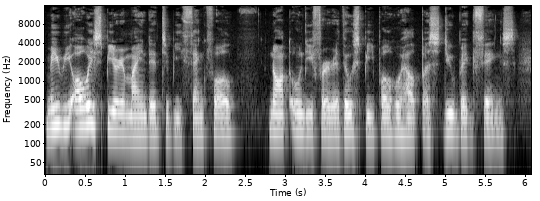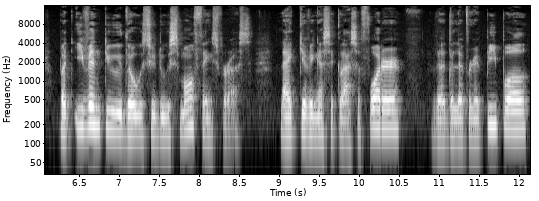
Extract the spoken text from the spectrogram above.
May we always be reminded to be thankful, not only for those people who help us do big things, but even to those who do small things for us, like giving us a glass of water, the delivery people,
